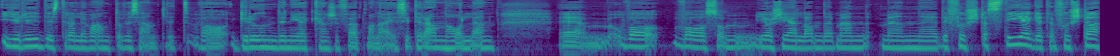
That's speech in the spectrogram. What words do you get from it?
juridiskt relevant och väsentligt vad grunden är kanske för att man är, sitter anhållen ehm, och vad, vad som görs gällande. Men, men eh, det första steget, den första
